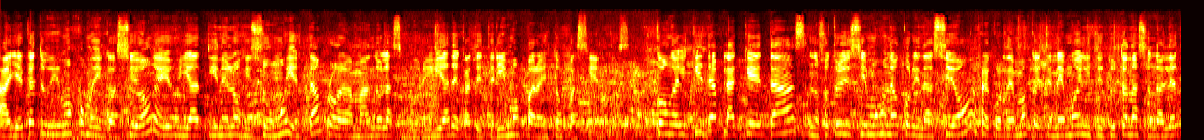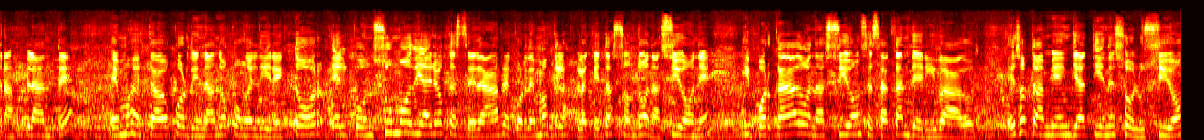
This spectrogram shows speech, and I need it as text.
Ayer que tuvimos comunicación, ellos ya tienen los insumos y están programando las cirugías de cateterismo para estos pacientes. Con el kit de plaquetas, nosotros hicimos una coordinación, recordemos que tenemos el Instituto Nacional de Trasplante, hemos estado coordinando con el director el consumo diario que se dan, recordemos que las plaquetas son donaciones y por cada donación se sacan derivados. Eso también ya tiene solución.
